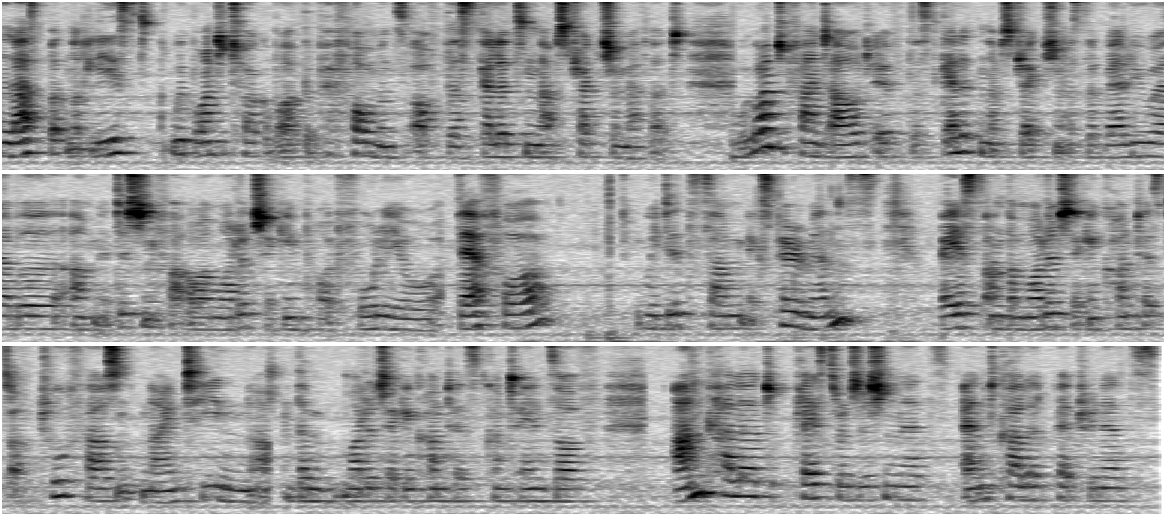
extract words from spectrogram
Last but not least, we want to talk about the performance of the skeleton abstraction method. We want to find out if the skeleton abstraction is a valuable um, addition for our model checking portfolio. Therefore, we did some experiments based on the model checking contest of 2019. The model checking contest contains of uncolored place transition nets and colored Petri nets.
